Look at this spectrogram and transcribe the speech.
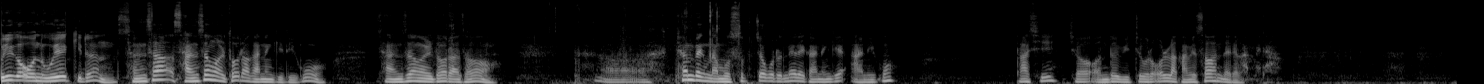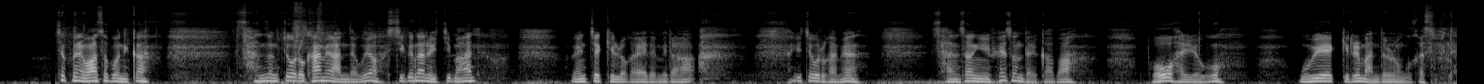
우리가 온 우회길은 산사, 산성을 돌아가는 길이고 산성을 돌아서 어, 편백나무 숲 쪽으로 내려가는 게 아니고 다시 저 언덕 위쪽으로 올라가면서 내려갑니다. 저번에 와서 보니까 산성 쪽으로 가면 안 되고요. 시그널은 있지만 왼쪽 길로 가야 됩니다. 이쪽으로 가면 산성이 훼손될까봐 보호하려고 우회 길을 만들어 놓은 것 같습니다.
